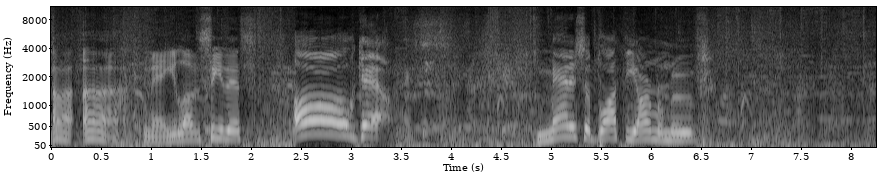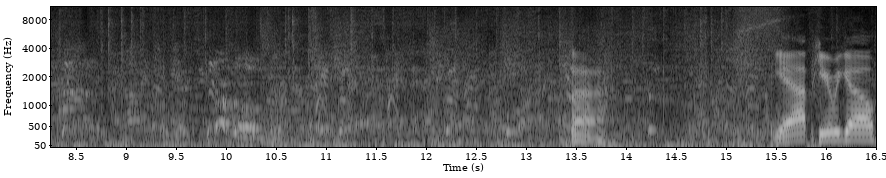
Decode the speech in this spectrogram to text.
Uh, uh. Man, you love to see this. Oh, get. Managed to block the armor move. Uh. Yep, here we go.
